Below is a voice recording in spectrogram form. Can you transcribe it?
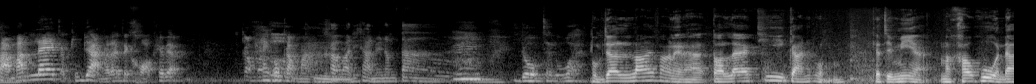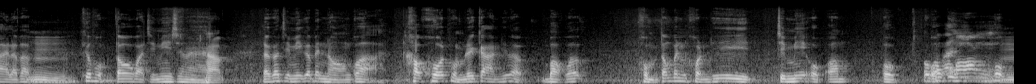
สามารถแลกกับทุกอย่างก็ได้แต่ขอแค่แบบกลับมาให้เขากลับมา คำอธิษฐานด้วยน้ำตา โดมจะรู้ว่า ผมจะเล่าให้ฟังเลยนะฮะ ตอนแรกที่การที่ผม กับจิมมี่อะมาเข้าคู่กันได้แล้วแบบอืมคือผมโตกว่าจิมมี่ใช่ไหมฮะครับ แล้วก็จิมมี่ก็เป็นน้องกว่า เขาโค้ชผมด้วยการที่แบบบอกว่าผมต้องเป็นคนที่จิมมี่อบอ้อมอบปกป้อง อบอื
